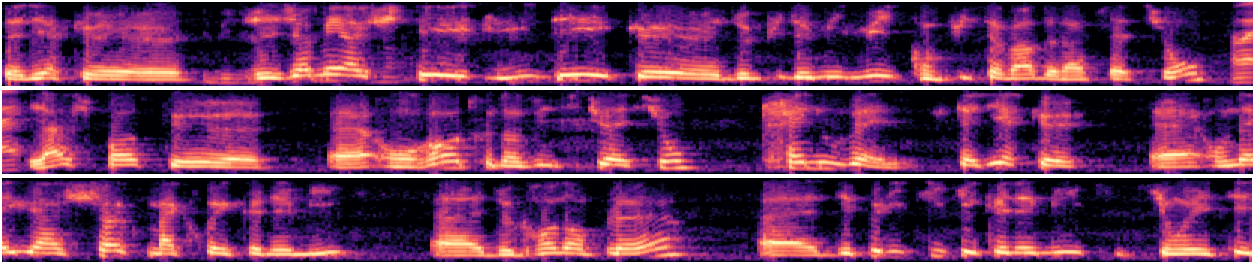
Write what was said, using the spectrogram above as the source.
C'est-à-dire que j'ai jamais acheté l'idée que depuis 2008 qu'on puisse avoir de l'inflation. Ouais. Là, je pense que euh, on rentre dans une situation très nouvelle. C'est-à-dire que euh, on a eu un choc macroéconomique euh, de grande ampleur, euh, des politiques économiques qui ont été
